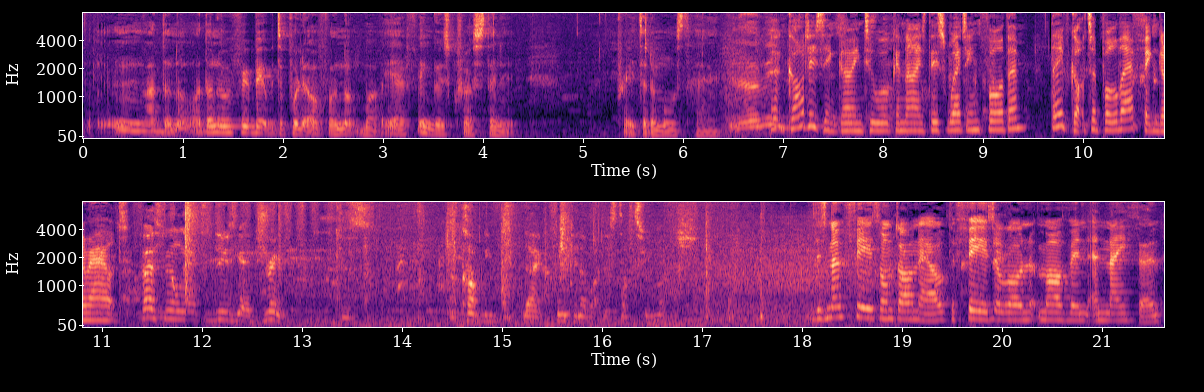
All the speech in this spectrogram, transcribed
Mm, I don't know. I don't know if we'll be able to pull it off or not, but yeah, fingers crossed, innit? Pray to the Most High. You know what I mean? But God isn't going to organise this wedding for them. They've got to pull their finger out. First thing I'm going to do is get a drink, because I can't be like thinking about this stuff too much. There's no fears on Darnell, the fears are on Marvin and Nathan,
